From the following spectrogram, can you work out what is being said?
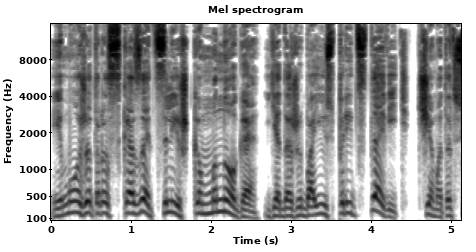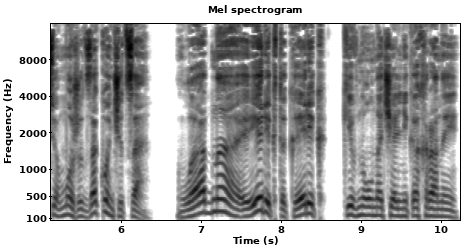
и может рассказать слишком много. Я даже боюсь представить, чем это все может закончиться». «Ладно, Эрик так Эрик», — кивнул начальник охраны.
